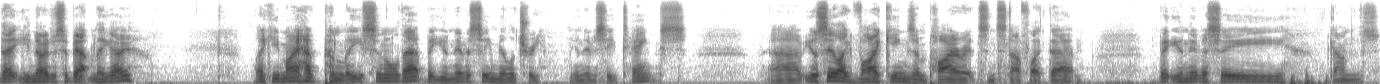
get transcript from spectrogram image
that you notice about Lego. Like, you might have police and all that, but you'll never see military. You'll never see tanks. Uh, you'll see like Vikings and pirates and stuff like that, but you'll never see guns.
